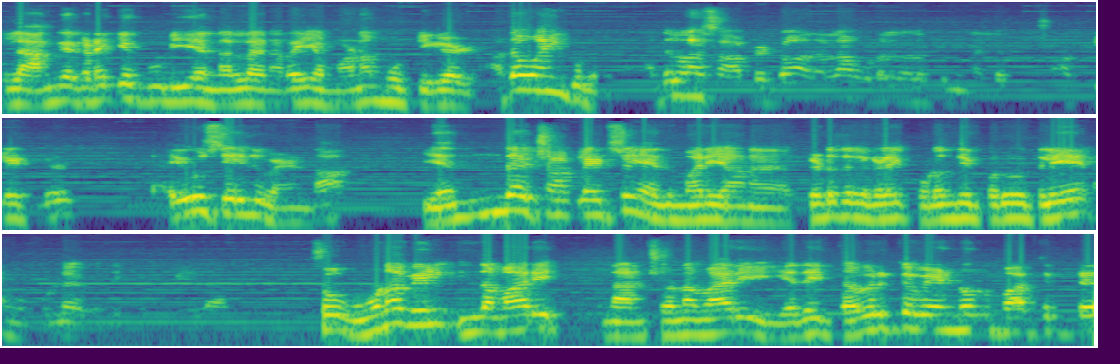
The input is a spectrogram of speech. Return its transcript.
இல்ல அங்க கிடைக்கக்கூடிய நல்ல நிறைய மணமூட்டிகள் அதை வாங்கி கொடுங்க. அதெல்லாம் சாப்பிட்டுட்டோம் அதெல்லாம் உடல் நலத்துக்கு நல்லது. சாக்லேட்கள் தயவு செய்து வேண்டாம். எந்த சாக்லேட்ஸும் இது மாதிரியான கெடுதல்களை குழந்தை பருவத்திலேயே நமக்குள்ள ஸோ உணவில் இந்த மாதிரி நான் சொன்ன மாதிரி எதை தவிர்க்க வேண்டும்னு பார்த்துக்கிட்டு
